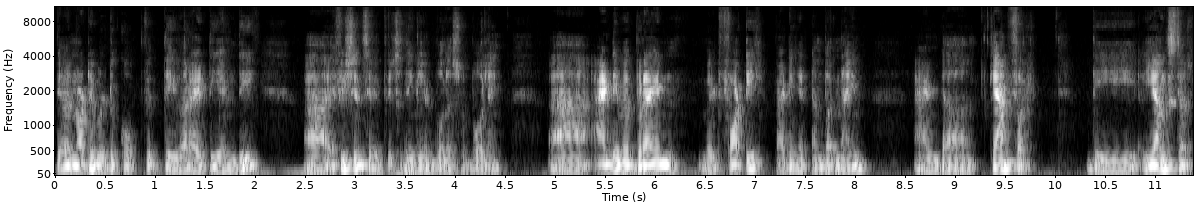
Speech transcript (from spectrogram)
They were not able to cope with the variety and the uh, efficiency with which the England bowlers were bowling. Uh, Andy McBride made 40, batting at number 9, and uh, Campher, the youngster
